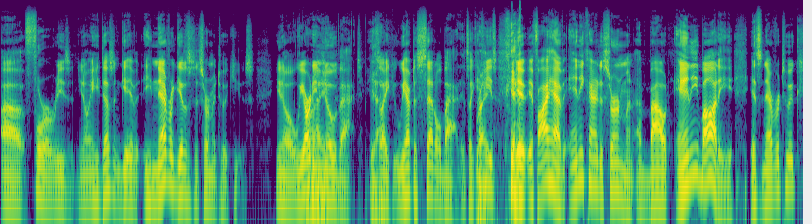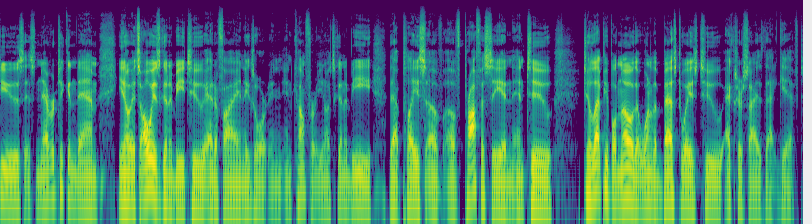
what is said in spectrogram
uh, for a reason. You know, He doesn't give it. He never gives us discernment to accuse. You know, we already Right. know that. It's Yeah. like we have to settle that. It's like Right. if he's Yeah. if, if I have any kind of discernment about anybody, it's never to accuse. It's never to condemn. You know, it's always going to be to edify and exhort and, and comfort. You know, it's going to be that place of of prophecy and and to to let people know that one of the best ways to exercise that gift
